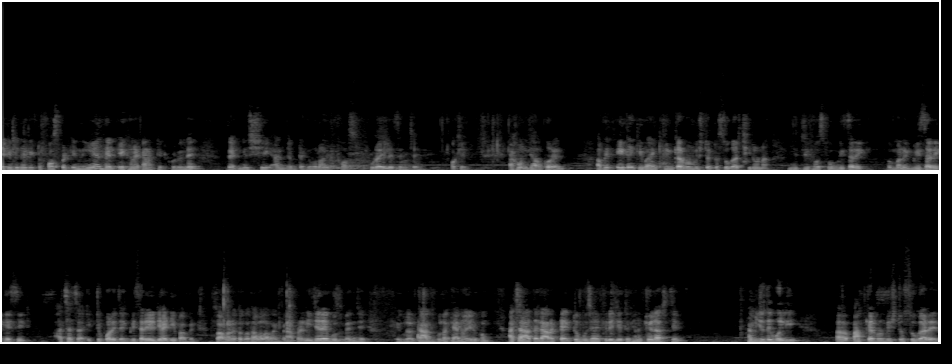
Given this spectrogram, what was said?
এটিপি থেকে একটা ফসফেটকে নিয়ে দেন এখানে কানেক্টেড করে দেয়। দ্যাট মিনস সেই এনজাইমটাকে বলা হয় ফসফোরাইলেজ এনজাইম ওকে এখন খেয়াল করেন আপনি এটা কি ভাই? তিন কার্বন বিশিষ্ট একটা সুগার ছিল না। যে ট্রিফসফোগ্লিসারিক মানে গ্লিসারিক অ্যাসিড আচ্ছা আচ্ছা একটু পরে যাই। গ্লিসারিল ডিহাইডি পাবেন। তো আমার তো কথা বলা লাগবে না। আপনারা নিজেরাই বুঝবেন যে এগুলোর কাজগুলো কেন এরকম। আচ্ছা তাহলে আরেকটা একটু বুঝাই ফেলি, যেহেতু এখানে চলে আসছে। আমি যদি বলি পাঁচ কার্বন বিশিষ্ট সুগারের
